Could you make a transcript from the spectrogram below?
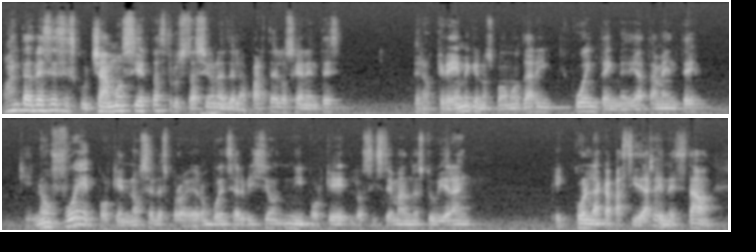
¿Cuántas veces escuchamos ciertas frustraciones de la parte de los gerentes? Pero créeme que nos podemos dar cuenta inmediatamente que no fue porque no se les proveyeron buen servicio ni porque los sistemas no estuvieran eh, con la capacidad que necesitaban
